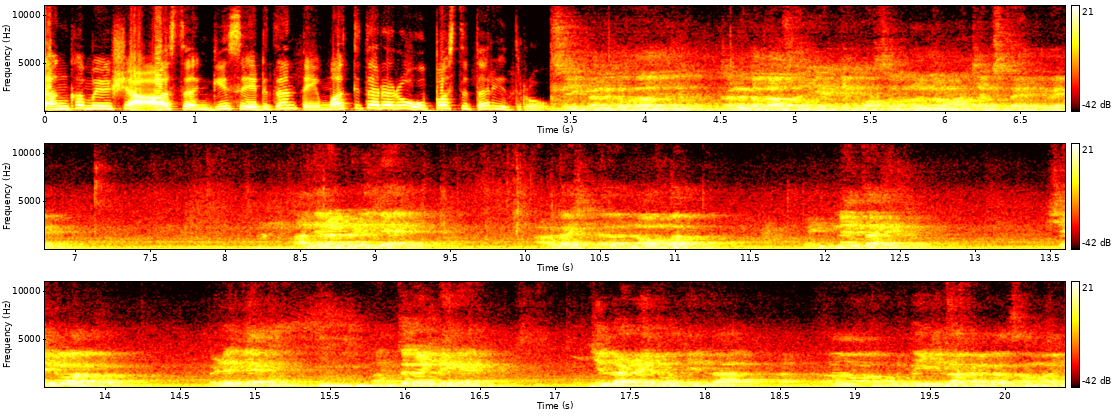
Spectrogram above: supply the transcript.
ಸಂಘಮೇಶ ಆಸಂಗಿ ಸೇರಿದಂತೆ ಮತ್ತಿತರರು ಉಪಸ್ಥಿತರಿದ್ದರು ಶ್ರೀ ಕನಕದಾಸ ಕನಕದಾಸ ಜಯಂತಿ ಮಹೋತ್ಸವವನ್ನು ನಾವು ಆಚರಿಸ್ತಾ ಇದ್ದೇವೆ ಆ ದಿನ ಬೆಳಿಗ್ಗೆ ಆಗಸ್ಟ್ ನವಂಬರ್ ಎಂಟನೇ ತಾರೀಕು, ಶನಿವಾರ ಬೆಳಗ್ಗೆ ಹತ್ತು ಗಂಟೆಗೆ ಜಿಲ್ಲಾಡಳಿತ ವತಿಯಿಂದ ಉಡುಪಿ ಜಿಲ್ಲಾ ಕನ್ನಡ ಸಮಾಜ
